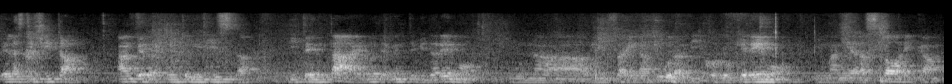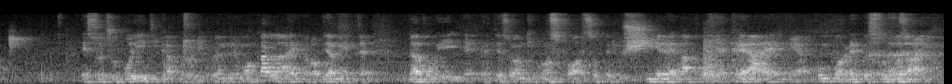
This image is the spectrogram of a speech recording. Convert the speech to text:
elasticità, anche dal punto di vista di tentare, noi ovviamente vi daremo un'infarinatura, vi collocheremo in maniera storica e sociopolitica, quello di cui andremo a parlare, però ovviamente da voi è preteso anche uno sforzo per riuscire a poi a creare e a comporre questo mosaico.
